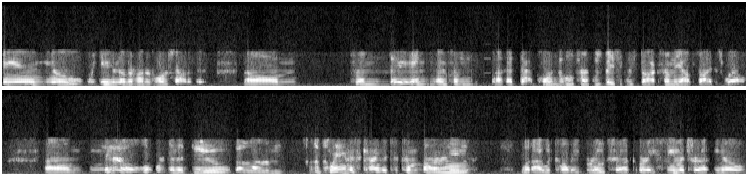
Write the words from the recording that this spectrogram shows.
and, you know, we gained another 100 horse out of it. Um, from there, and, and from uh, at that point, the whole truck was basically stock from the outside as well. Um, now, what we're going to do, um, the of to combine what I would call a bro truck or a SEMA truck, you know,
